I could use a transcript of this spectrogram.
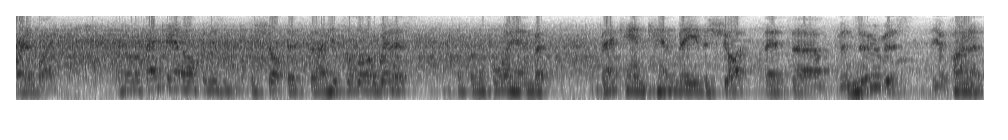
straight away. You know, the backhand often isn't the shot that uh, hits a lot of winners. It's often the forehand, but backhand can be the shot that uh, maneuvers the opponent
